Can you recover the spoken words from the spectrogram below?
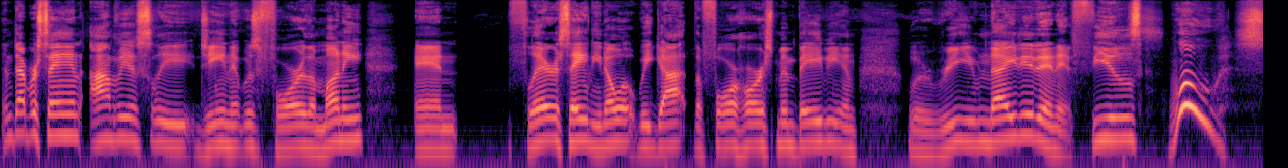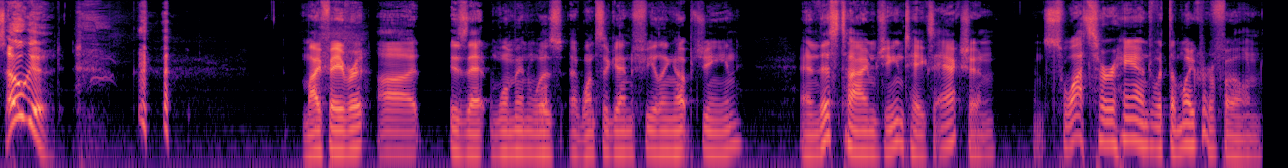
And Deborah saying, obviously, Gene, it was for the money. And Flair saying, you know what, we got the four horsemen, baby, and we're reunited, and it feels, woo, so good. My favorite Uh, is that woman was uh, once again feeling up Gene, and this time Gene takes action and swats her hand with the microphone.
